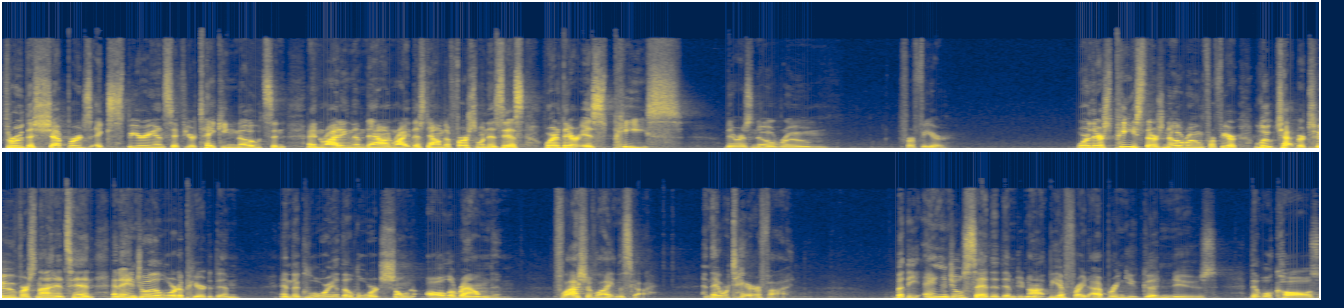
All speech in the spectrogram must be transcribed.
through the shepherd's experience. If you're taking notes and, and writing them down, write this down. The first one is this where there is peace, there is no room for fear. Where there's peace, there's no room for fear. Luke chapter 2, verse 9 and 10 An angel of the Lord appeared to them, and the glory of the Lord shone all around them. Flash of light in the sky. And they were terrified. But the angel said to them, Do not be afraid. I bring you good news that will cause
